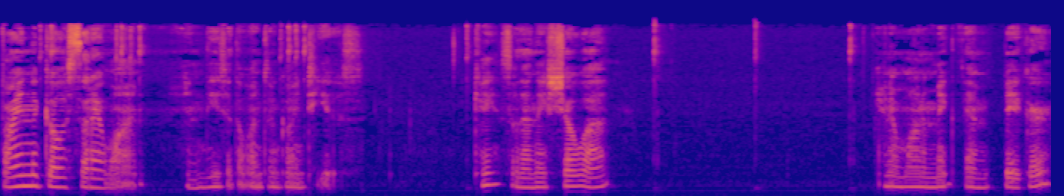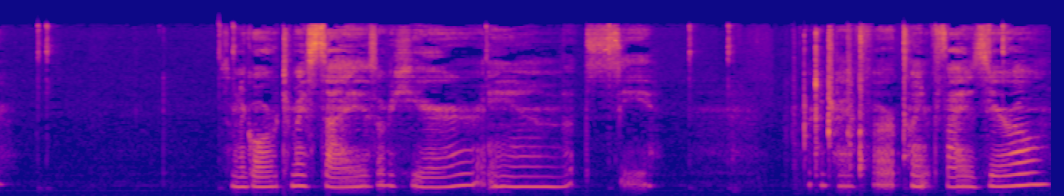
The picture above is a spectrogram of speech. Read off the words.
find the ghosts that I want. And these are the ones I'm going to use. Okay, so then they show up. And I want to make them bigger. So I'm going to go over to my size over here and let's see. I'm going to try 4.50.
